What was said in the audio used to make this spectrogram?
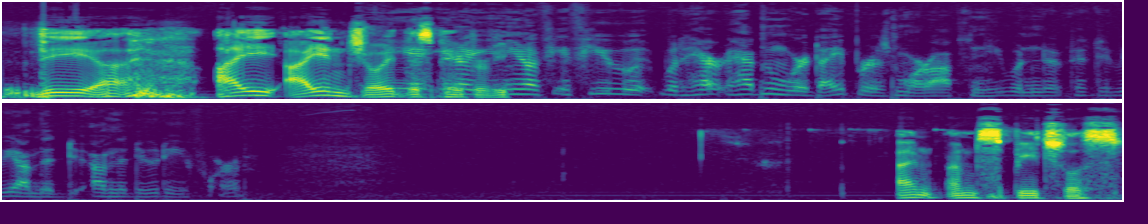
the uh, I I enjoyed You- this pay per view. you know, if, if you would ha- have him wear diapers more often, he wouldn't have to be on the on the duty for him. I'm I'm speechless.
